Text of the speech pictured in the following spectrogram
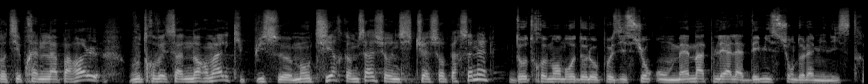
quand ils prennent la parole, vous trouvez ça normal qu'ils puissent mentir comme ça sur une situation personnelle? D'autres membres de l'opposition ont même appelé à la démission de la ministre.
